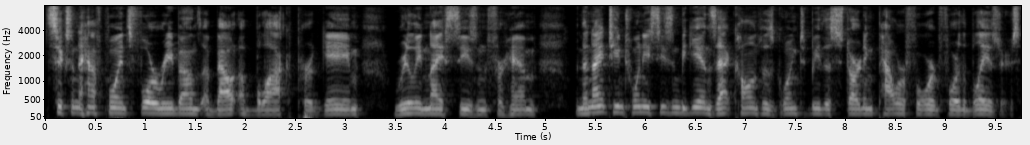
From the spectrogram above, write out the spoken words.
Six and a half points, four rebounds, about a block per game. Really nice season for him. When the 1920 season began, Zach Collins was going to be the starting power forward for the Blazers.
